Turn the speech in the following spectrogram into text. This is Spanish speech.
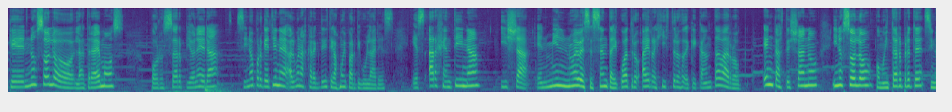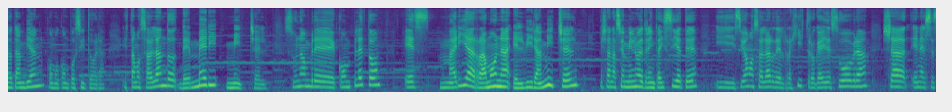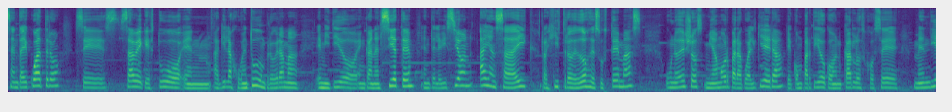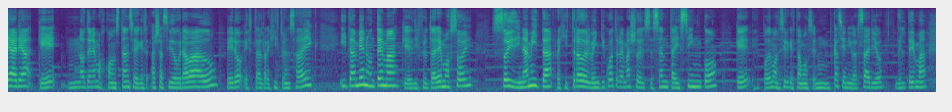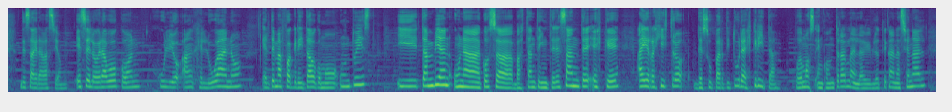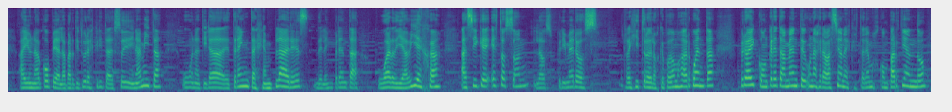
que no solo la traemos por ser pionera, sino porque tiene algunas características muy particulares. Es argentina y ya en 1964 hay registros de que cantaba rock en castellano y no solo como intérprete, sino también como compositora. Estamos hablando de Mary Mitchell. Su nombre completo es María Ramona Elvira Mitchell. Ella nació en 1937 y si vamos a hablar del registro que hay de su obra, ya en el 64 se sabe que estuvo en Aquí la Juventud, un programa emitido en Canal 7 en televisión. Hay en Sadaik registro de dos de sus temas. Uno de ellos, Mi amor para cualquiera, he compartido con Carlos José Mendiara, que no tenemos constancia de que haya sido grabado, pero está el registro en SAIC. Y también un tema que disfrutaremos hoy, Soy Dinamita, registrado el 24 de mayo del 65, que podemos decir que estamos en un casi aniversario del tema de esa grabación. Ese lo grabó con Julio Ángel Lugano. El tema fue acreditado como un twist y también una cosa bastante interesante es que hay registro de su partitura escrita. Podemos encontrarla en la Biblioteca Nacional. Hay una copia de la partitura escrita de Soy Dinamita. Hubo una tirada de 30 ejemplares de la imprenta Guardia Vieja. Así que estos son los primeros registros de los que podemos dar cuenta. Pero hay concretamente unas grabaciones que estaremos compartiendo.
